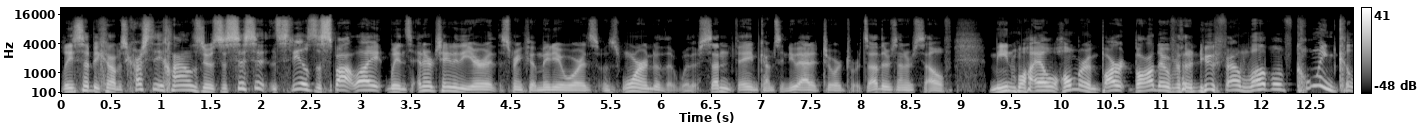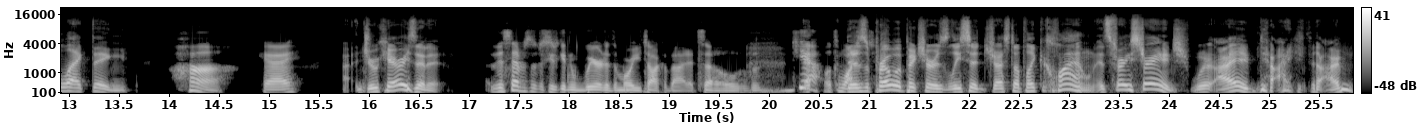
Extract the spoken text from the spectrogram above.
Lisa becomes Krusty the Clown's newest assistant and steals the spotlight, wins Entertainer of the Year at the Springfield Media Awards, was warned that with her sudden fame comes a new attitude towards others and herself. Meanwhile, Homer and Bart bond over their newfound love of coin collecting. Huh. Okay. Uh, Drew Carey's in it. This episode just keeps getting weirder the more you talk about it. So yeah, let's watch. There's it. a promo picture as Lisa dressed up like a clown. It's very strange. Where I, I, I'm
